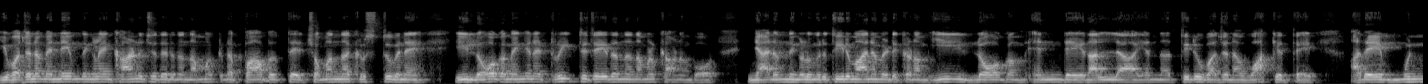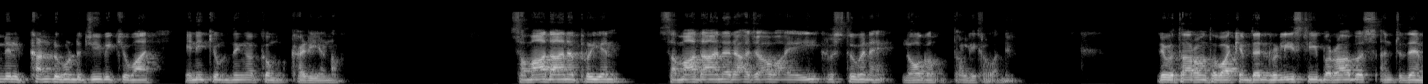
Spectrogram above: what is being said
ഈ വചനം എന്നെയും നിങ്ങളെയും കാണിച്ചു തരുന്ന നമ്മുടെ പാപത്തെ ചുമന്ന ക്രിസ്തുവിനെ ഈ ലോകം എങ്ങനെ ട്രീറ്റ് ചെയ്തെന്ന് നമ്മൾ കാണുമ്പോൾ ഞാനും നിങ്ങളും ഒരു തീരുമാനം എടുക്കണം ഈ ലോകം എന്റേതല്ല എന്ന തിരുവചന വാക്യത്തെ അതേ മുന്നിൽ കണ്ടുകൊണ്ട് ജീവിക്കുവാൻ എനിക്കും നിങ്ങൾക്കും കഴിയണം. സമാധാനപ്രിയൻ സമാധാന രാജാവായ ഈ ക്രിസ്തുവിനെ ലോകം തള്ളിക്കളഞ്ഞു ഇരുപത്തി ആറാമത്തെ വാക്യം then released he Barabbas unto them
